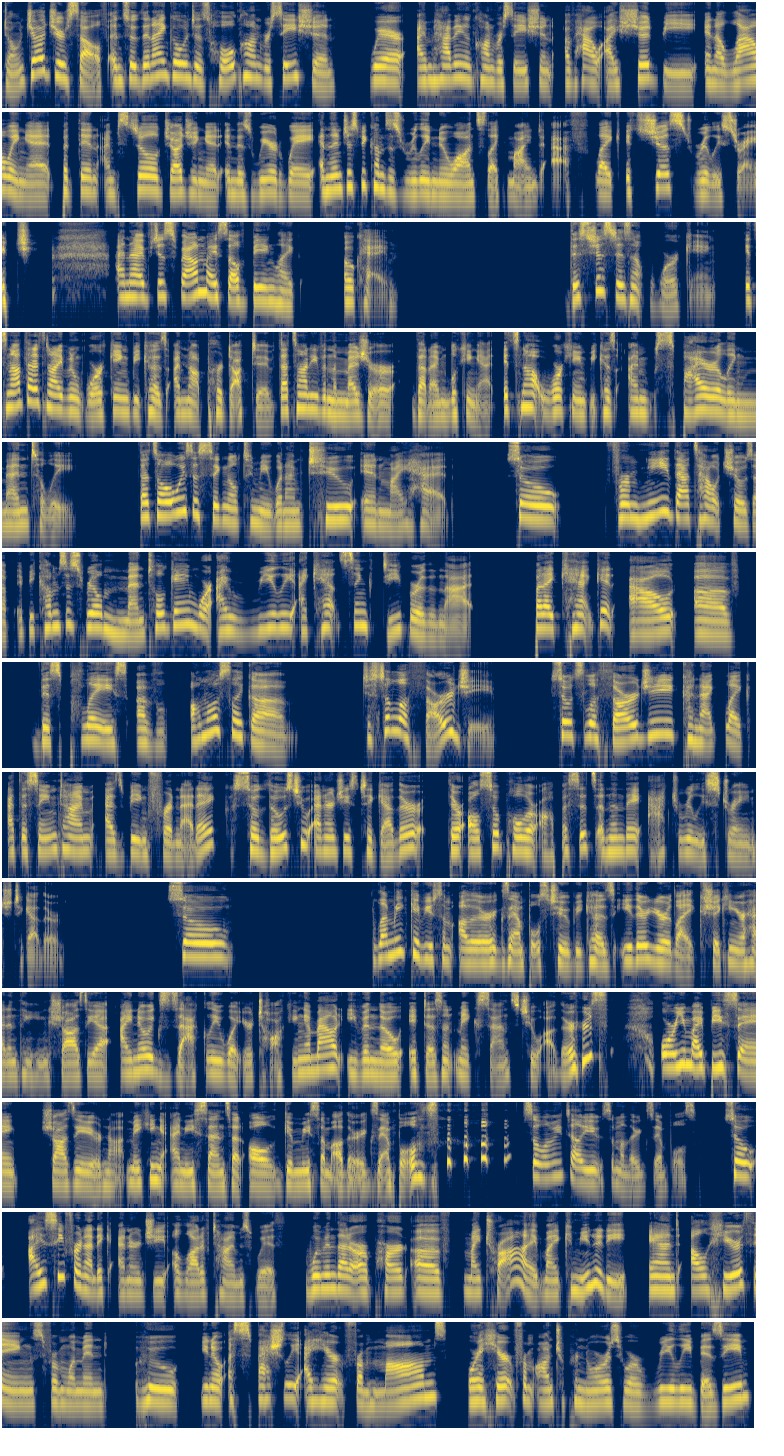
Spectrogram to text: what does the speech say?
Don't judge yourself. And so then I go into this whole conversation where I'm having a conversation of how I should be and allowing it, but then I'm still judging it in this weird way. And then it just becomes this really nuanced, like mind F. Like it's just really strange. and I've just found myself being like, okay, this just isn't working. It's not that it's not even working because I'm not productive. That's not even the measure that I'm looking at. It's not working because I'm spiraling mentally. That's always a signal to me when I'm too in my head. So for me, that's how it shows up. It becomes this real mental game where I really, I can't sink deeper than that, but I can't get out of this place of almost like a, just a lethargy. So it's lethargy connect like at the same time as being frenetic. So those two energies together, they're also polar opposites and then they act really strange together. So let me give you some other examples too, because either you're like shaking your head and thinking, Shazia, I know exactly what you're talking about, even though it doesn't make sense to others. or you might be saying, Shazia, you're not making any sense at all. Give me some other examples. so let me tell you some other examples. So I see frenetic energy a lot of times with women that are part of my tribe, my community. And I'll hear things from women who, you know, especially I hear it from moms or I hear it from entrepreneurs who are really busy.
